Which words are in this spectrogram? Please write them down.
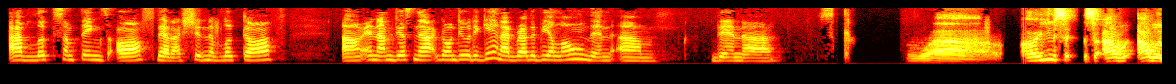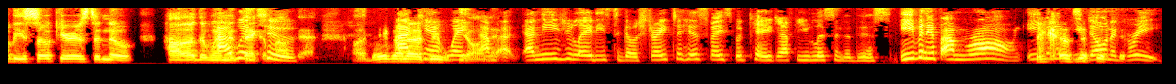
I've looked some things off that I shouldn't have looked off, um, and I'm just not going to do it again. I'd rather be alone than um, than. Uh... Wow, are you? So I I would be so curious to know how other women think too. about that. Are they gonna I can't wait. I, I need you ladies to go straight to his Facebook page after you listen to this. Even if I'm wrong, even because if you don't agree,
